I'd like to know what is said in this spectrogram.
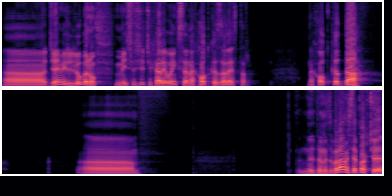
А, Джейми Любенов, мислиш ли, че Хари Уинкс е находка за Лестър? Находка, да. А, не, да не забравяме все пак, че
